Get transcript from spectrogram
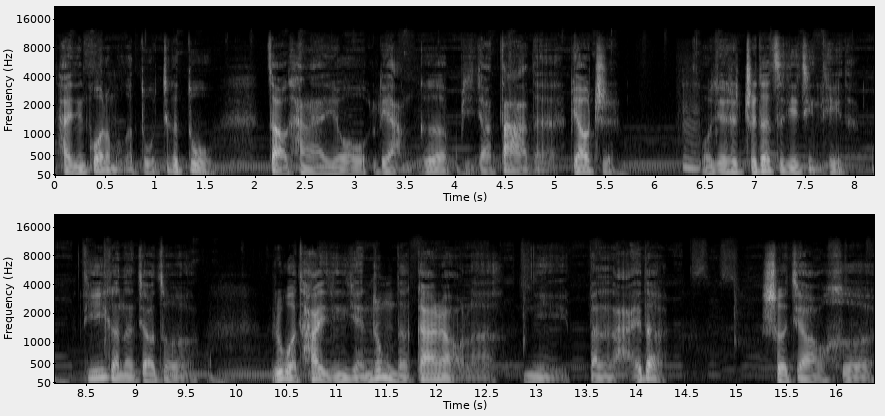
它已经过了某个度，这个度在我看来有两个比较大的标志，嗯我觉得是值得自己警惕的。第一个呢，叫做如果它已经严重的干扰了你本来的社交和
